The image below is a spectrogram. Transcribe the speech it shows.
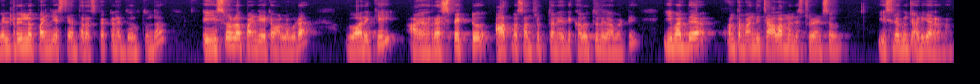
మిలిటరీలో పనిచేస్తే ఎంత రెస్పెక్ట్ అనేది దొరుకుతుందో ఇస్రోలో పనిచేయటం వల్ల కూడా వారికి ఆ రెస్పెక్ట్ ఆత్మ సంతృప్తి అనేది కలుగుతుంది కాబట్టి ఈ మధ్య కొంతమంది చాలామంది స్టూడెంట్స్ ఇస్రో గురించి అడిగారు అనమాట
